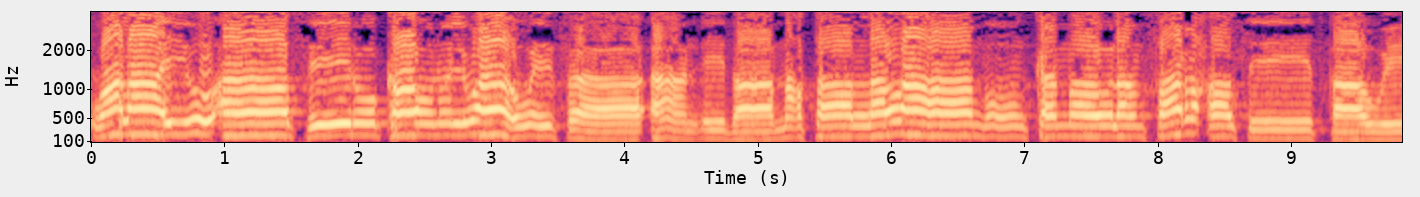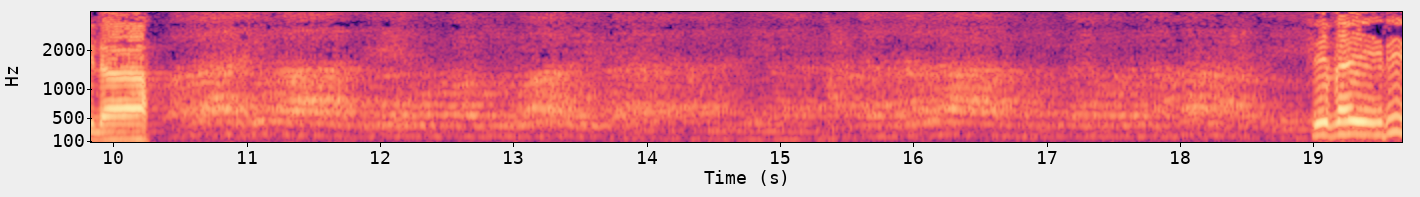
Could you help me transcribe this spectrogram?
walaa yu'ahiru kownu lwaawi faan idaa mactala laamun ka mowlan farxa sidqa wilah في غayri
